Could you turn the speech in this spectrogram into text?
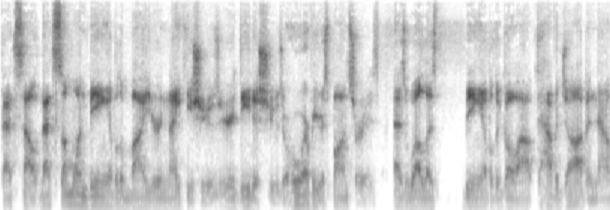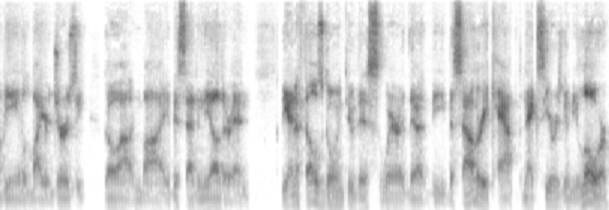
that's out that's someone being able to buy your Nike shoes or your Adidas shoes or whoever your sponsor is, as well as being able to go out to have a job and now being able to buy your jersey, go out and buy this, that, and the other. And the NFL is going through this where the the the salary cap next year is going to be lower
